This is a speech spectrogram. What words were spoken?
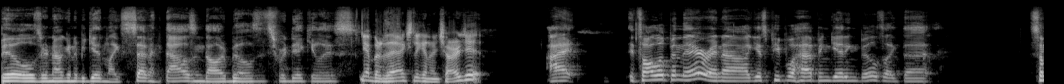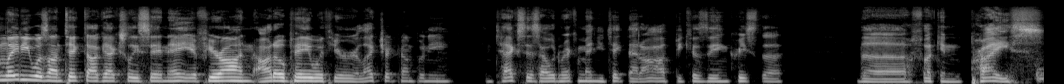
bills are now gonna be getting like seven thousand dollar bills. It's ridiculous. Yeah, but are they actually going to charge it? I it's all up in the air right now. I guess people have been getting bills like that. Some lady was on TikTok actually saying, "Hey, if you're on auto pay with your electric company in Texas, I would recommend you take that off because they increase the the fucking price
